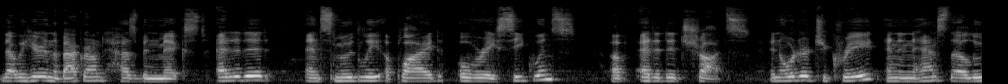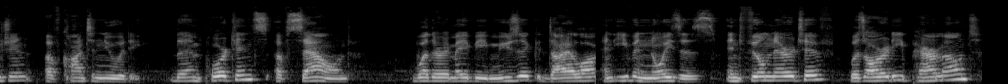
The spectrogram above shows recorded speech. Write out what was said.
that we hear in the background has been mixed, edited, and smoothly applied over a sequence of edited shots in order to create and enhance the illusion of continuity. The importance of sound, whether it may be music, dialogue, and even noises, in film narrative was already paramount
